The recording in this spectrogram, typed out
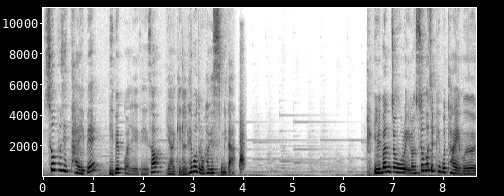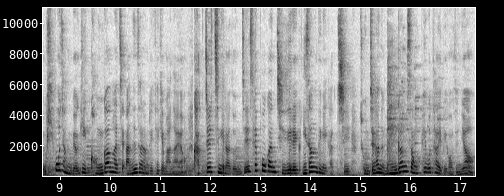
수부지 타입의 미백 관리에 대해서 이야기를 해보도록 하겠습니다. 일반적으로 이런 수부지 피부 타입은 피부 장벽이 건강하지 않은 사람들이 되게 많아요. 각질층이라든지 세포간 지질의 이상 등이 같이 존재하는 민감성 피부 타입이거든요.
